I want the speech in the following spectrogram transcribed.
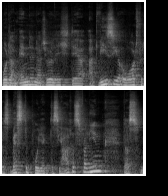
wurde am Ende natürlich der Advisio Award für das beste Projekt des Jahres verliehen. Das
